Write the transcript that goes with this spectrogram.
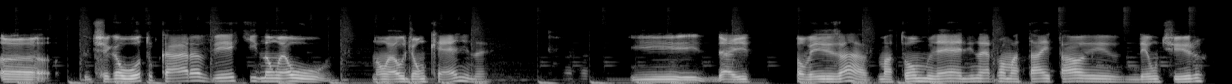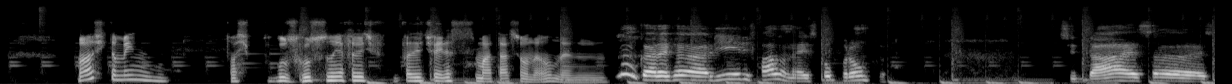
ah, chega o outro cara vê que não é o não é o John Kelly, né? E daí talvez ah matou a mulher ali não era pra matar e tal e deu um tiro. Mas acho que também acho que os russos não ia fazer fazer diferença se matasse ou não, né? Não, cara, é ali ele fala, né? Estou pronto. Se dá essa, essa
